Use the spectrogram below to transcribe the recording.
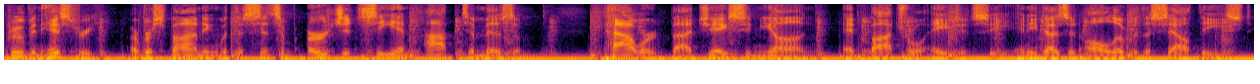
proven history of responding with a sense of urgency and optimism. Powered by Jason Young at Bottrell Agency, and he does it all over the Southeast.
